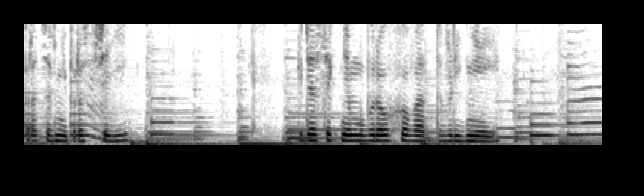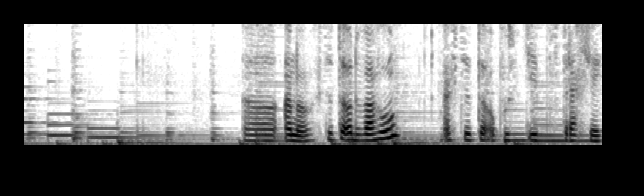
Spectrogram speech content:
pracovní prostředí, kde se k němu budou chovat vlídněji. Ano, chcete odvahu, a chce to opustit strachy,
